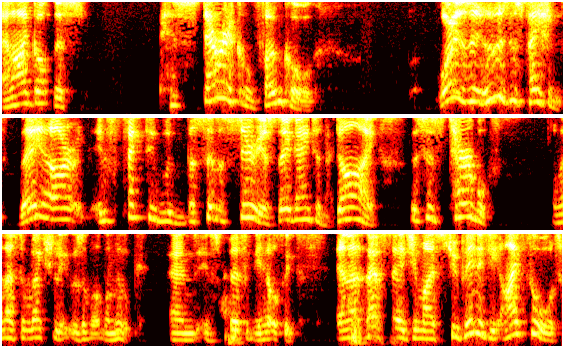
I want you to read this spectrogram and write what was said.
and I got this hysterical phone call what is it? Who is this patient? They are infected with Bacillus cereus. They're going to die. This is terrible. And then I said, well, actually, it was about the milk, and it's perfectly healthy. And at that stage, in my stupidity, I thought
